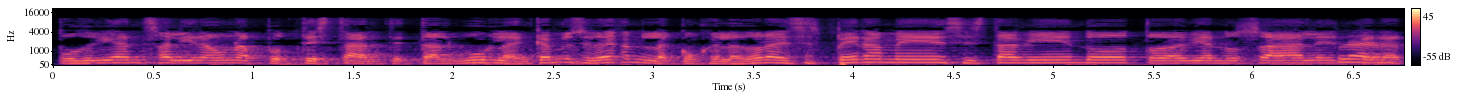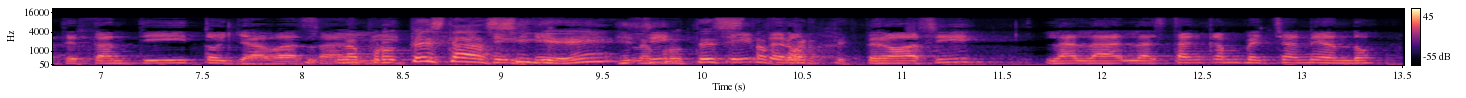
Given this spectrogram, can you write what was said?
podrían salir a una protesta ante tal burla. En cambio, se la dejan en la congeladora, es espérame, se está viendo, todavía no sale, espérate tantito, ya va a salir. La protesta sigue, ¿eh? La protesta está pero, fuerte. Pero así la, la, la están campechaneando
